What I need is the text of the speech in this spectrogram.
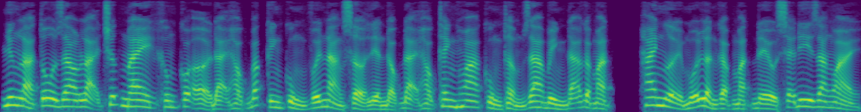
nhưng là Tô Giao lại trước nay không có ở Đại học Bắc Kinh cùng với nàng sở liền đọc Đại học Thanh Hoa cùng Thẩm Gia Bình đã gặp mặt, hai người mỗi lần gặp mặt đều sẽ đi ra ngoài.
